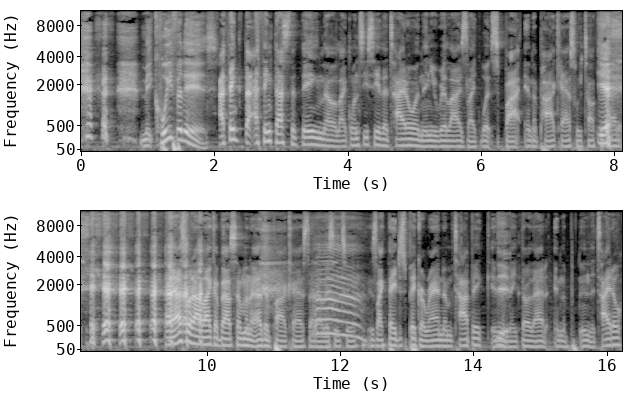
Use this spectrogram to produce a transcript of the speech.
McQueef it is. I think that I think that's the thing though. Like once you see the title and then you realize like what spot in the podcast we talked Yeah. about it. And that's what I like about some of the other podcasts that I listen to. Ah. It's like they just pick a random topic and Yeah. then they throw that in the in the title,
